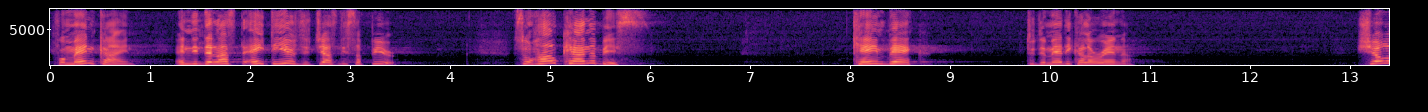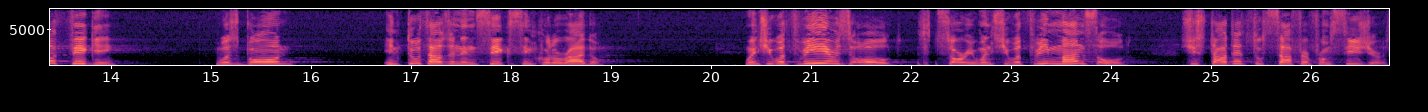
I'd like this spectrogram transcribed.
for mankind. And in the last 80 years, it just disappeared. So, how cannabis came back to the medical arena? Charlotte Figi was born in 2006 in Colorado. When she was three years old, sorry, when she was three months old, she started to suffer from seizures.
